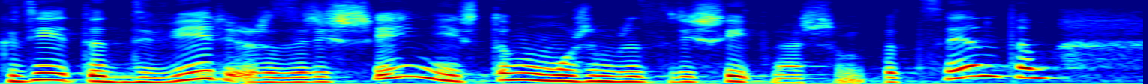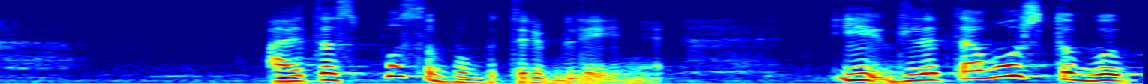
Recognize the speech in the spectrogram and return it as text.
где эта дверь разрешений, что мы можем разрешить нашим пациентам, а это способ употребления. И для того, чтобы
